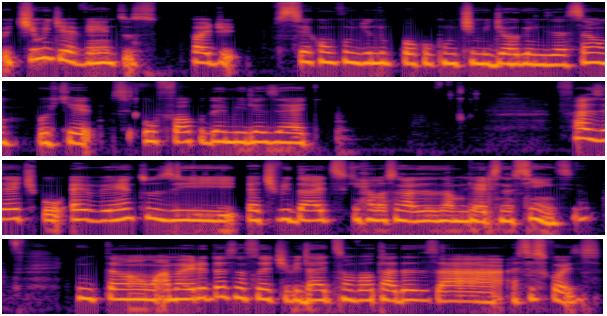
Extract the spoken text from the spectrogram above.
O time de eventos pode ser confundido um pouco com o time de organização, porque o foco do Emílias é fazer, tipo, eventos e atividades relacionadas a mulheres na ciência. Então, a maioria das nossas atividades são voltadas a essas coisas.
